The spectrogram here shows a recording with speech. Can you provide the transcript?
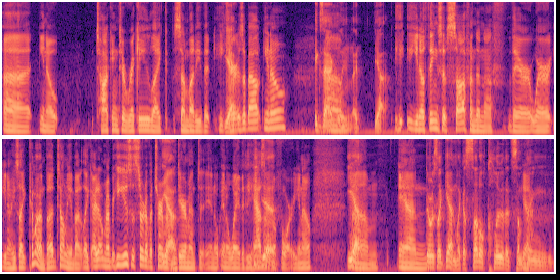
uh, you know, talking to Ricky like somebody that he Yeah. cares about, you know? exactly. Um, I, yeah. he, you know, things have softened enough there where, you know, he's like, come on, bud, tell me about it. Like, I don't remember. He uses sort of a term Yeah. of endearment in a, in a way that he, hasn't did. before, you know? Yeah. Um, and there was again like a subtle clue that something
